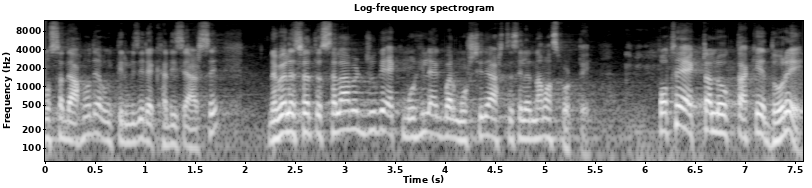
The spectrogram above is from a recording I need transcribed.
মোসাদ আহমদ এবং তিরমিজির এক হাদিসে আসছে নবেল ইসরাতামের যুগে এক মহিলা একবার মসজিদে আসতেছিলেন নামাজ পড়তে। পথে একটা লোক তাকে ধরে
